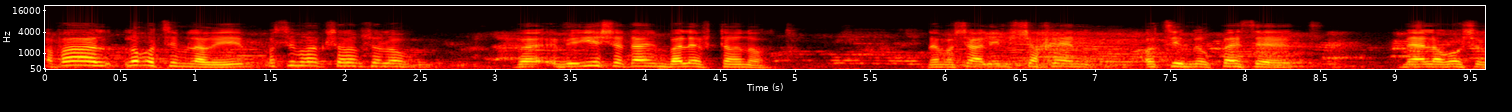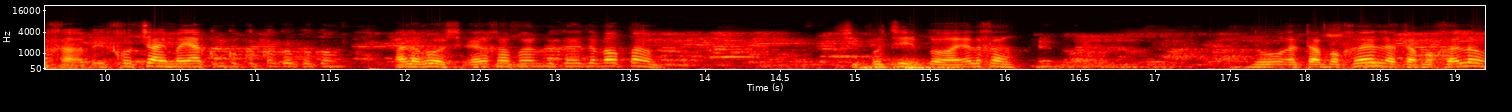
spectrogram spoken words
אבל לא רוצים לריב, עושים רק שלום שלום. ו- ויש עדיין בלב טענות. למשל, אם שכן הוציא מרפסת מעל הראש שלך, וחודשיים היה קום קום קום קום קום קום על הראש, היה לך כזה דבר פעם? שיפוצים פה, היה לך? נו, אתה מוחל? אתה מוחל לו?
